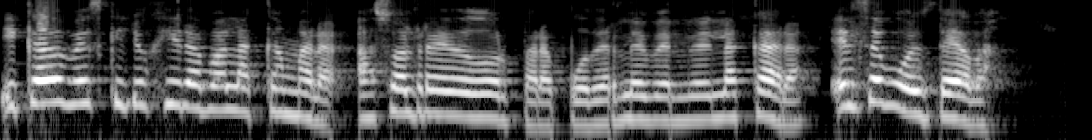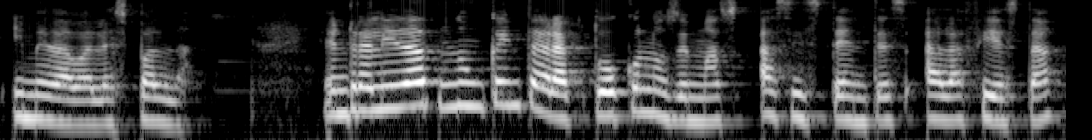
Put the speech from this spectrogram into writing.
y cada vez que yo giraba la cámara a su alrededor para poderle verle la cara, él se volteaba y me daba la espalda. En realidad nunca interactuó con los demás asistentes a la fiesta,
